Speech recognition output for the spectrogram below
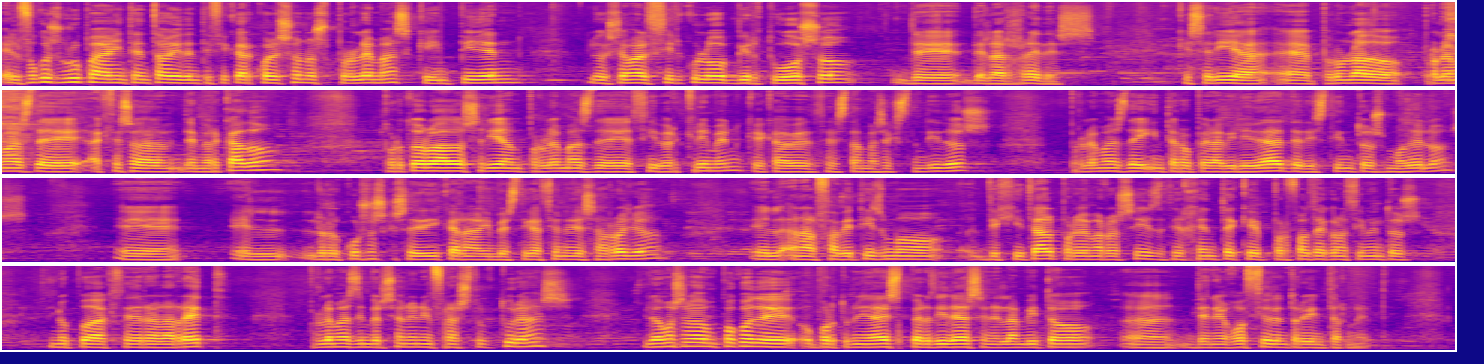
El Focus Group ha intentado identificar cuáles son los problemas que impiden lo que se llama el círculo virtuoso de, las redes, que sería, eh, por un lado, problemas de acceso de mercado, por otro lado serían problemas de cibercrimen, que cada vez están más extendidos, problemas de interoperabilidad de distintos modelos, eh, los recursos que se dedican a la investigación y desarrollo, el analfabetismo digital, por llamarlo así, es decir, gente que por falta de conocimientos no puede acceder a la red, problemas de inversión en infraestructuras y luego hemos hablado un poco de oportunidades perdidas en el ámbito eh, de negocio dentro de Internet.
